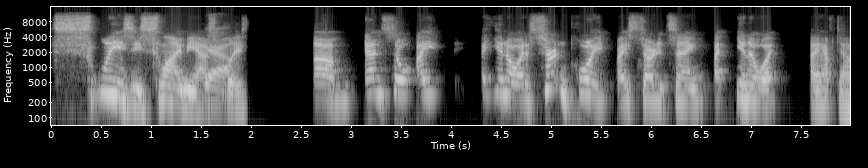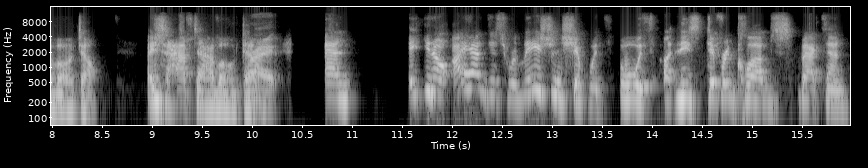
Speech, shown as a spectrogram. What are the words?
sleazy, slimy ass yeah. place. Um, and so I, you know, at a certain point, I started saying, you know what? I have to have a hotel. I just have to have a hotel. Right. And you know, I had this relationship with with uh, these different clubs back then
